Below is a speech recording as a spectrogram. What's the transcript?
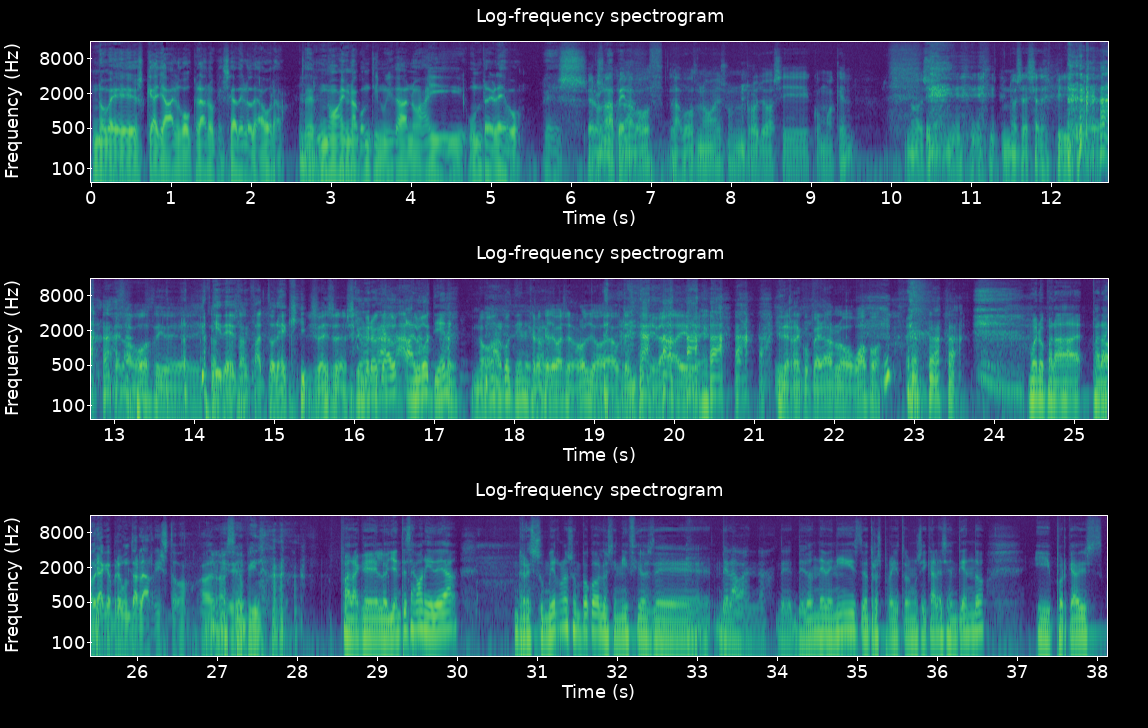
no ves que haya algo claro que sea de lo de ahora. Entonces no hay una continuidad, no hay un relevo. Es, pero una pena. La voz, la voz no es un rollo así como aquel. No es, no es ese el espíritu de, la voz y de y del factor X. Yo creo que algo, tiene. No, algo tiene. Creo que lleva ese rollo de autenticidad y de, recuperar lo guapo. Bueno, para, para Habría que... preguntarle a Risto a ver qué opina. Para que el oyente se haga una idea, resumirnos un poco los inicios de, la banda. De, de, dónde venís, de otros proyectos musicales, entiendo, y por qué habéis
